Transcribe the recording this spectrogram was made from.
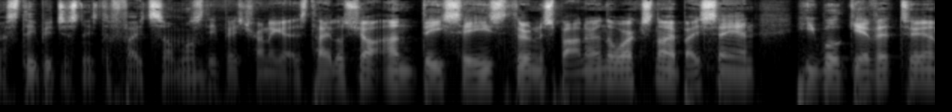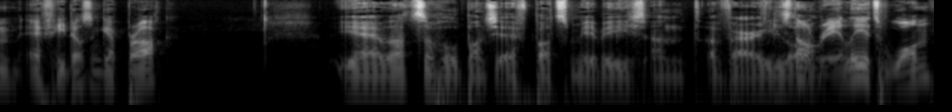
Uh, Stipe just needs to fight someone. Stipe's trying to get his title shot, and DC's thrown a spanner in the works now by saying he will give it to him if he doesn't get Brock. Yeah, well, that's a whole bunch of if buts, maybes, and a very It's long. not really. It's one.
